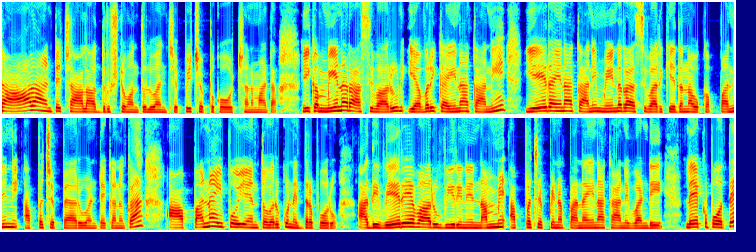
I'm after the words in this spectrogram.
చాలా అంటే చాలా అదృష్టవంతులు అని చెప్పి చెప్పుకోవచ్చు అనమాట ఇక మీనరాశి వారు ఎవరికైనా కానీ ఏదైనా కానీ మీన మీనరాశి వారికి ఏదైనా ఒక పనిని అప్పచెప్పారు అంటే కనుక ఆ పని అయిపోయేంత వరకు నిద్రపోరు. అది వేరే వారు వీరిని నమ్మి అప్పచెప్పిన పనైనా కానివ్వండి లేకపోతే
